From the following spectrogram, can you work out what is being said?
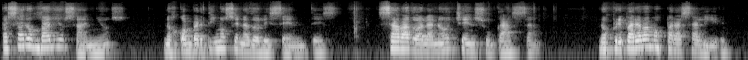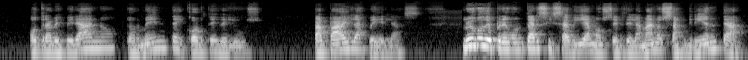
Pasaron varios años, nos convertimos en adolescentes, sábado a la noche en su casa. Nos preparábamos para salir. Otra vez verano, tormenta y cortes de luz. Papá y las velas. Luego de preguntar si sabíamos el de la mano sangrienta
